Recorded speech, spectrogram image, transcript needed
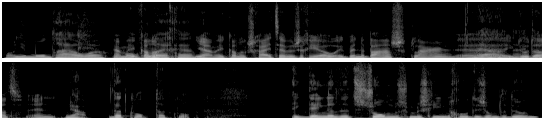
Gewoon je mond houden, Ja, maar je kan ook, ja, maar je kan ook scheid hebben. Zeggen, yo, ik ben de baas, klaar. Eh, Ja, ik nee, doe dat- dat. En Ja, dat klopt, dat klopt. Ik denk dat het soms misschien goed is om te doen.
